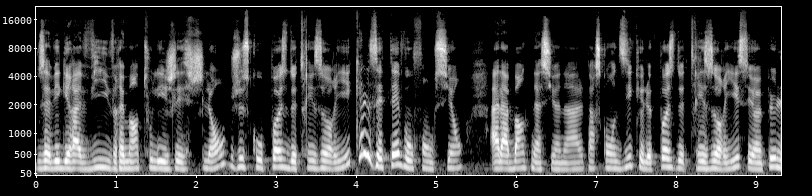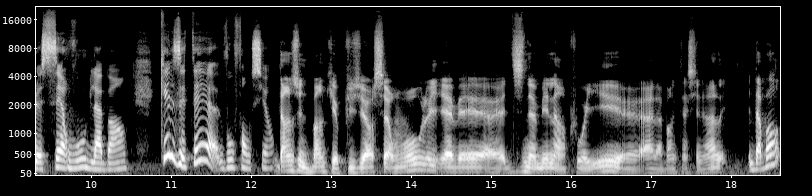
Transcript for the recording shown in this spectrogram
Vous avez gravi vraiment tous les échelons jusqu'au poste de trésorier. Quelles étaient vos fonctions à la Banque nationale? Parce qu'on dit que le poste de trésorier, c'est un peu le cerveau de la banque. Quelles étaient vos fonctions? Dans une banque, il y a plusieurs cerveaux. Il y avait 19 000 employés à la Banque nationale D'abord,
